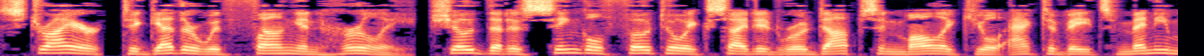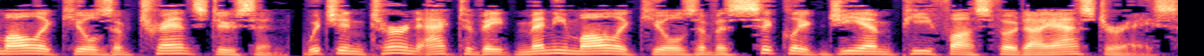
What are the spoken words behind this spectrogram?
Stryer, together with Fung and Hurley, showed that a single photoexcited rhodopsin molecule activates many molecules of transducin, which in turn activate many molecules of a cyclic GMP phosphodiesterase.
